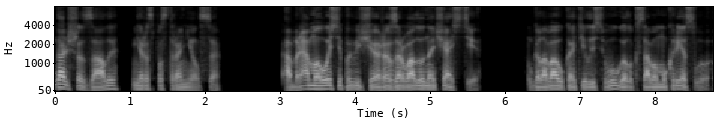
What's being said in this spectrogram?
дальше залы не распространился. Абрама Осиповича разорвало на части, Голова укатилась в угол к самому креслу.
